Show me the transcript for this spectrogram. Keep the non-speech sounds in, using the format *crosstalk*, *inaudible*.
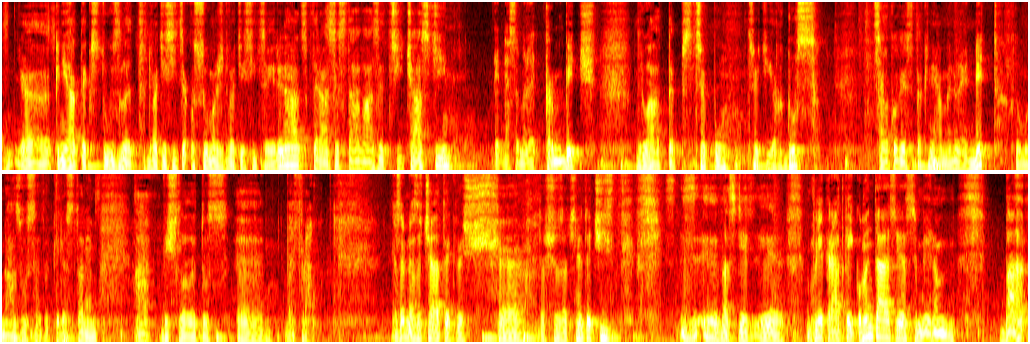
kniha textů z let 2008 až 2011, která se stává ze tří částí. Jedna se jmenuje Krmbič, druhá Tep střepu, třetí Rdus. Celkově se ta kniha jmenuje Nit, k tomu názvu se taky dostaneme a vyšla letos eh, ve Fra. Já jsem na začátek, než eh, to začnete číst, eh, vlastně úplně krátký komentář, já jsem jenom ba,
